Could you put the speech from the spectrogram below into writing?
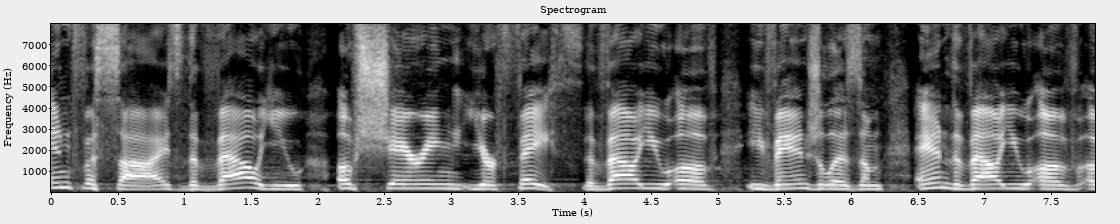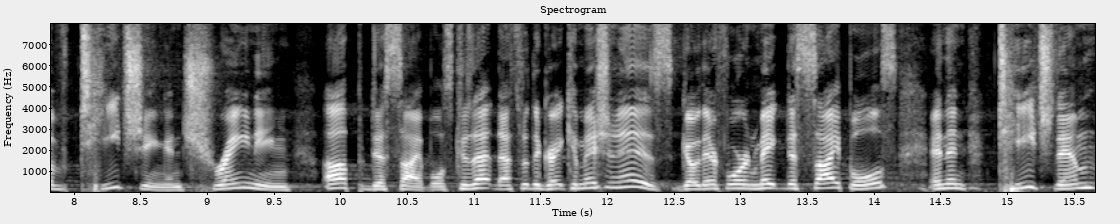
emphasized the value of sharing your faith, the value of evangelism, and the value of, of teaching and training up disciples, because that, that's what the Great Commission is. Go therefore and make disciples, and then teach them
